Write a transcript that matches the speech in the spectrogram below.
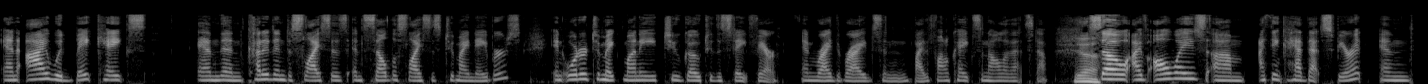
And I would bake cakes and then cut it into slices and sell the slices to my neighbors in order to make money to go to the state fair and ride the rides and buy the funnel cakes and all of that stuff. Yeah. So I've always, um, I think, had that spirit. And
